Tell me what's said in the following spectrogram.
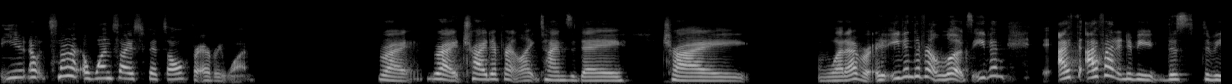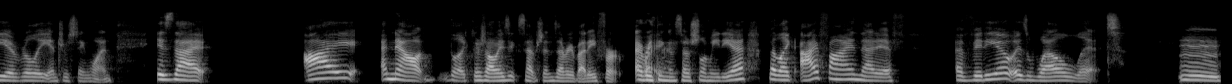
you know, it's not a one size fits all for everyone. Right. Right. Try different like times a day. Try whatever even different looks even i th- i find it to be this to be a really interesting one is that i and now like there's always exceptions everybody for everything right. in social media but like i find that if a video is well lit mm.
